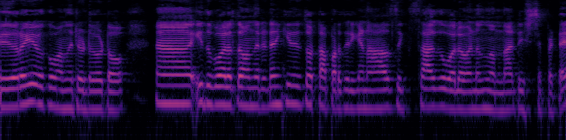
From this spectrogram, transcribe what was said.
വേറെയും ഒക്കെ വന്നിട്ടുണ്ട് കേട്ടോ. ഇതുപോലത്തെ വന്നിട്ടുണ്ട്. എനിക്ക് ഇത് തൊട്ടപ്പുറത്തിരിക്കണം ആ സിക്സ് ആഗ് പോലെ വന്നത് നന്നായിട്ട് ഇഷ്ടപ്പെട്ടെ.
